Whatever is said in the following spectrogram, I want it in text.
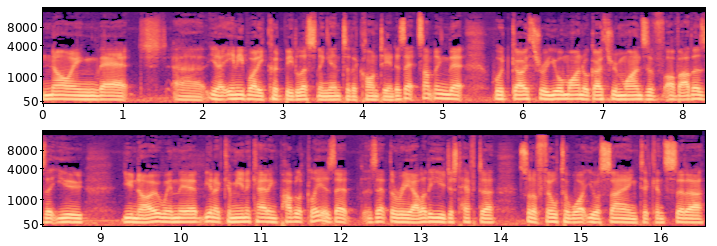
knowing that uh, you know anybody could be listening into the content. Is that something that would go through your mind or go through minds of, of others that you you know when they're you know communicating publicly? Is that is that the reality? You just have to sort of filter what you're saying to consider.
